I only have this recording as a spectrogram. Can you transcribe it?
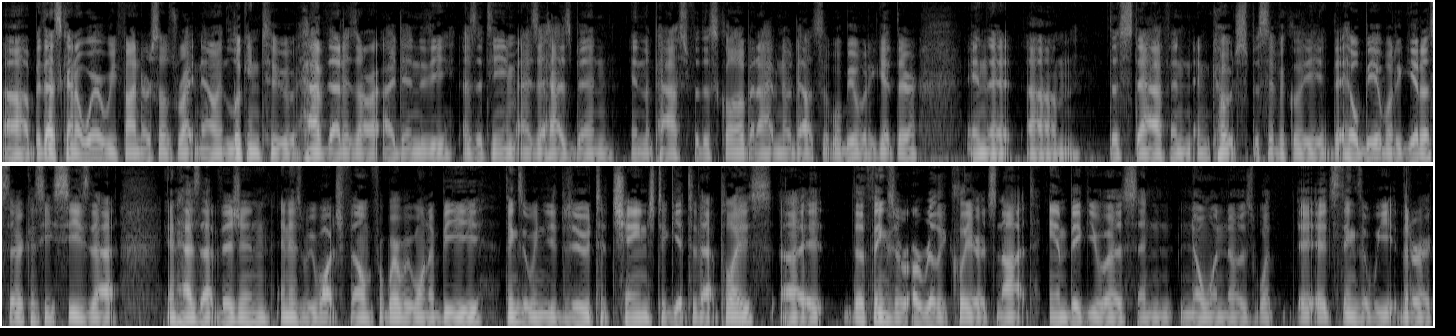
Uh, but that's kind of where we find ourselves right now and looking to have that as our identity as a team, as it has been in the past for this club. And I have no doubts that we'll be able to get there and that um, the staff and, and coach specifically, that he'll be able to get us there because he sees that and has that vision. And as we watch film for where we want to be, things that we need to do to change to get to that place, uh, it the things are, are really clear. It's not ambiguous, and no one knows what. It, it's things that we that are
